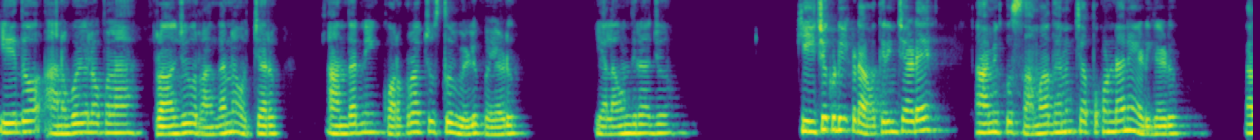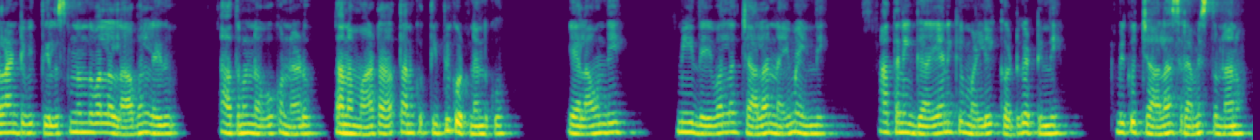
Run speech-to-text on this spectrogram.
ఏదో అనబోయే లోపల రాజు రంగన్న వచ్చారు. అందర్నీ కొరకొరా చూస్తూ వెళ్ళిపోయాడు. ఎలా ఉంది రాజు? కీచకుడు ఇక్కడ అవతరించాడే? ఆమెకు సమాధానం చెప్పకుండానే అడిగాడు. అలాంటివి తెలుసుకున్నందువల్ల లాభం లేదు. అతను నవ్వుకున్నాడు. తన మాట తనకు తిప్పి కొట్టినందుకు. ఎలా ఉంది? మీ దయవల్ల చాలా నయమైంది. అతని గాయానికి మళ్ళీ కట్టుకట్టింది. మీకు చాలా శ్రమిస్తున్నాను.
